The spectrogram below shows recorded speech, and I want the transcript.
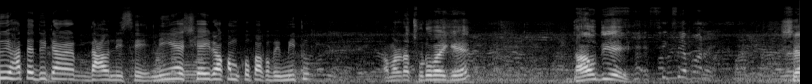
দুই হাতে দুইটা দাও নিছে। নিয়ে সেই রকম কোপাকুপি মৃত্যু আমার একটা ছোট ভাইকে দাও দিয়ে। সে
